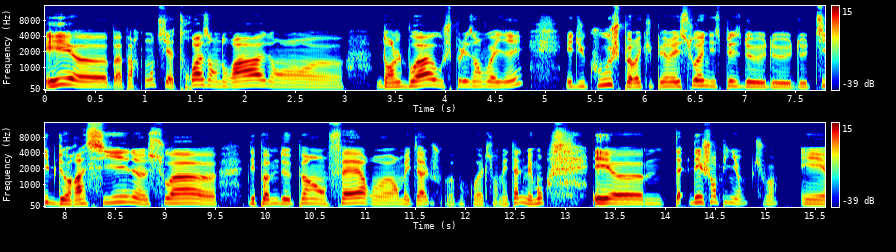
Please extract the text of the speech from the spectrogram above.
Et euh, bah, par contre, il y a trois endroits dans, euh, dans le bois où je peux les envoyer. Et du coup, je peux récupérer soit une espèce de, de, type de racine, soit des pommes de pin en fer, en métal. Je sais pas pourquoi elles sont en métal, mais bon. Et des champignons, tu vois. Et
